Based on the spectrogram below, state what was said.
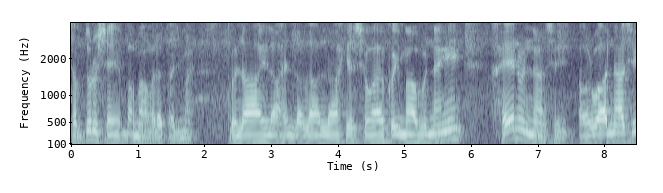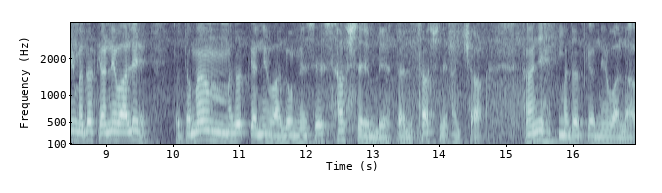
سب درست ہے، بامحورہ ترجمہ ہے۔ تو لا الہ الا اللہ اللہ کے سوا کوئی معبود نہیں، خیر الناصرین۔ اور وہ ناصرین مدد کرنے والے، تو تمام مدد کرنے والوں میں سے سب سے بہتر، سب سے اچھا۔ ہاں جی مدد کرنے والا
